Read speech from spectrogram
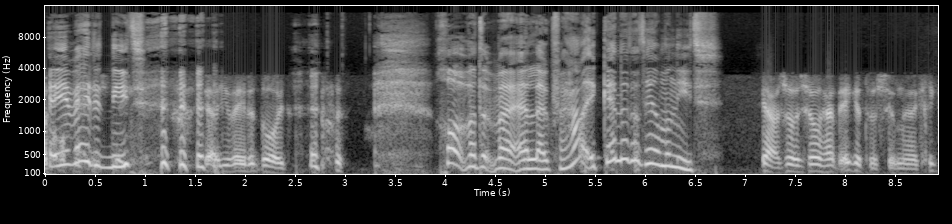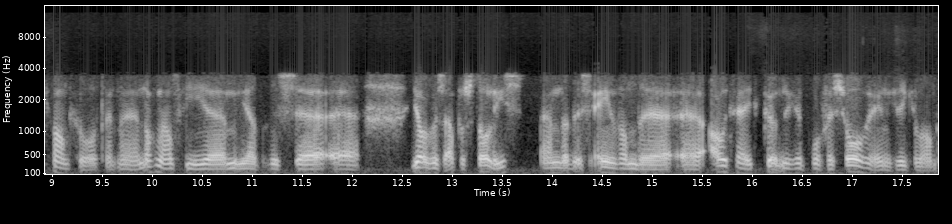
En je weet het niet. ja, je weet het nooit. Goh, wat een, een leuk verhaal. Ik kende dat helemaal niet. Ja, zo, zo heb ik het dus in eh, Griekenland gehoord. En eh, nogmaals, die eh, meneer is Jorgos Apostolis. En dat is een van de oudheidkundige professoren in Griekenland.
